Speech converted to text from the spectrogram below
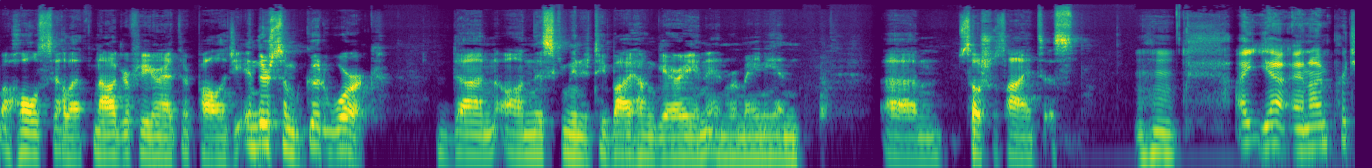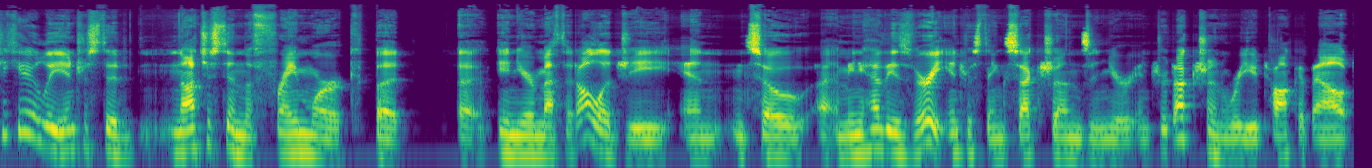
a wholesale ethnography or anthropology. And there's some good work done on this community by Hungarian and Romanian um, social scientists. Mm-hmm. I, yeah, and I'm particularly interested not just in the framework, but uh, in your methodology. And, and, so, I mean, you have these very interesting sections in your introduction where you talk about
